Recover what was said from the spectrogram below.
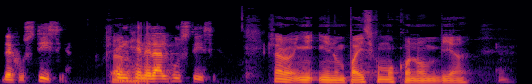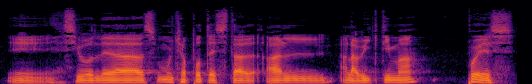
de justicia. En general, justicia. Claro, y, en un país como Colombia, eh, si vos le das mucha potestad al, a la víctima, pues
